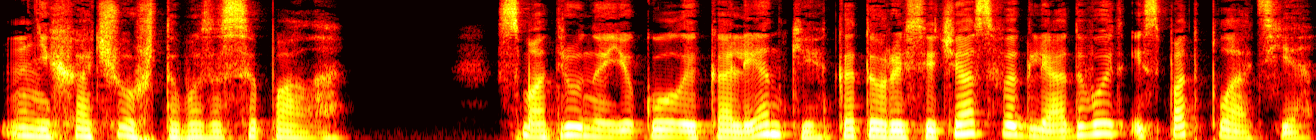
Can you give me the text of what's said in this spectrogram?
Не хочу, чтобы засыпала. Смотрю на ее голые коленки, которые сейчас выглядывают из-под платья.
